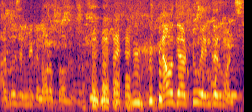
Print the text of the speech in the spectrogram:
Otherwise, they'll make a lot of problems. now there are two younger ones.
